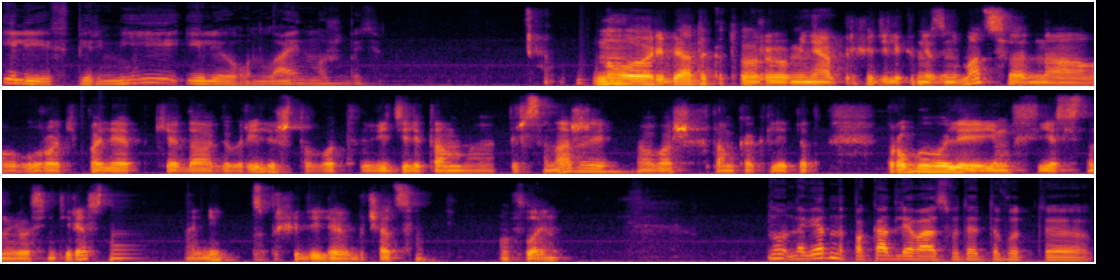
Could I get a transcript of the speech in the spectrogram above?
или в Перми, или онлайн, может быть? Ну, ребята, которые у меня приходили ко мне заниматься на уроке по лепке, да, говорили, что вот видели там э, персонажей ваших, там как лепят, пробовали, им, если становилось интересно, они приходили обучаться офлайн. Ну, наверное, пока для вас вот эта вот э,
